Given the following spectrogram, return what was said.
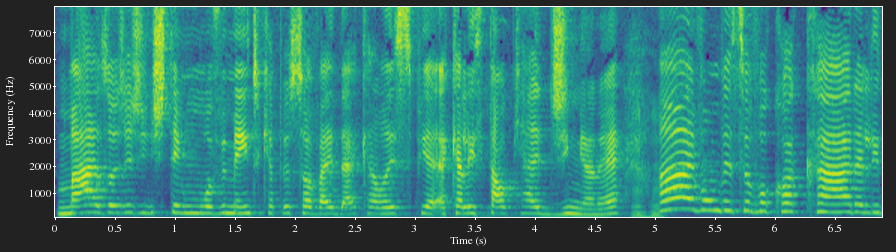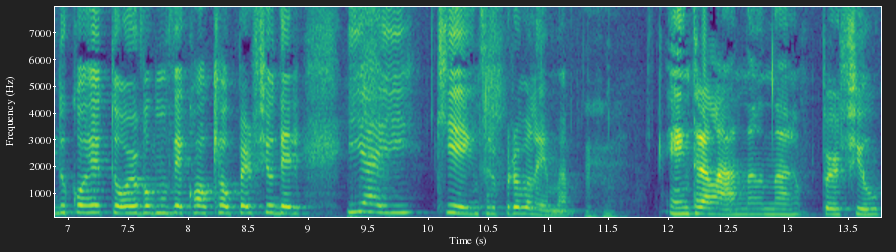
Mas hoje a gente tem um movimento que a pessoa vai dar aquela, espia, aquela stalkeadinha, né? Uhum. Ai, vamos ver se eu vou com a cara ali do corretor, vamos ver qual que é o perfil dele. E aí que entra o problema. Uhum entra lá no, no, perfil,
